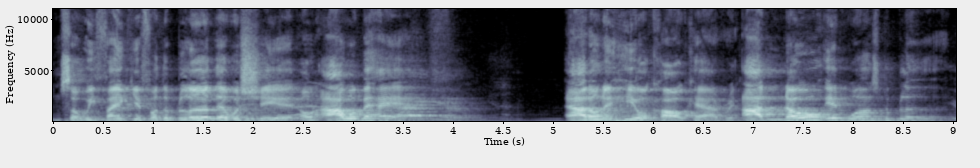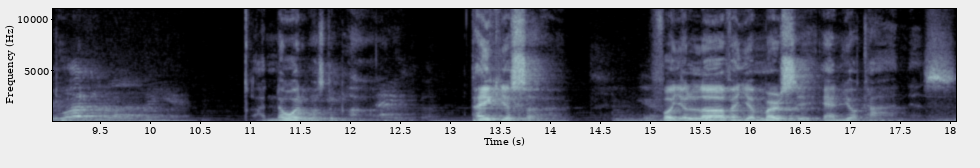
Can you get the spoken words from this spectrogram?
And so we thank you for the blood that was shed on our behalf out on a hill called Calvary. I know it was the blood. I know it was the blood. Thank you, sir, for your love and your mercy and your kindness.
